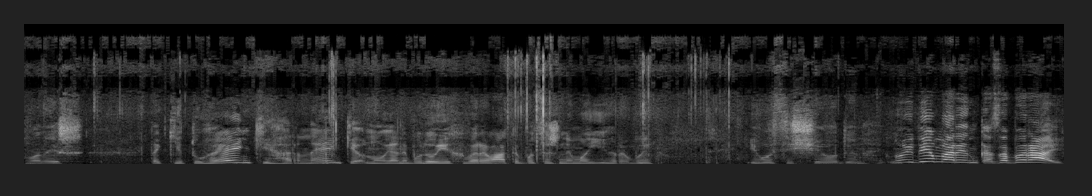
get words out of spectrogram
Вони ж Такі тугенькі, гарненькі. Ну, я не буду їх виривати, бо це ж не мої гриби. І ось іще один. Ну йди, Маринка, забирай.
